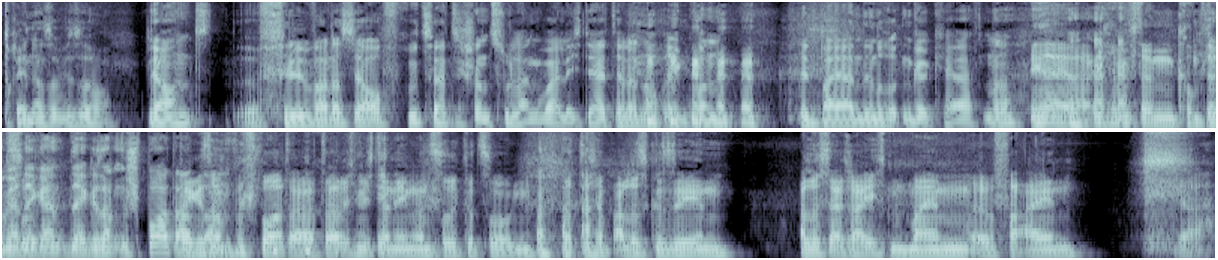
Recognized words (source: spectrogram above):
Trainer sowieso. Ja, und äh, Phil war das ja auch frühzeitig schon zu langweilig. Der hat ja dann auch irgendwann den Bayern den Rücken gekehrt, ne? Ja, ja, ich habe mich dann komplett Sogar so, der, der gesamten Sportart. der gesamten Sportart, da habe ich mich dann irgendwann zurückgezogen. Ich dachte, ich habe alles gesehen, alles erreicht mit meinem äh, Verein. Ja,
